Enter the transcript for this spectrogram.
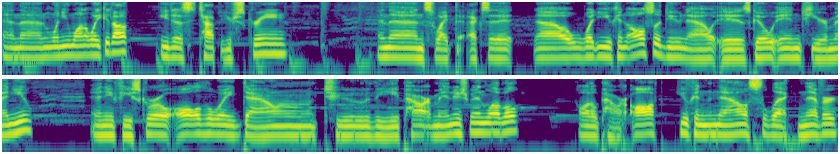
And then when you want to wake it up, you just tap your screen and then swipe to exit it. Now what you can also do now is go into your menu and if you scroll all the way down to the power management level, auto power off, you can now select never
